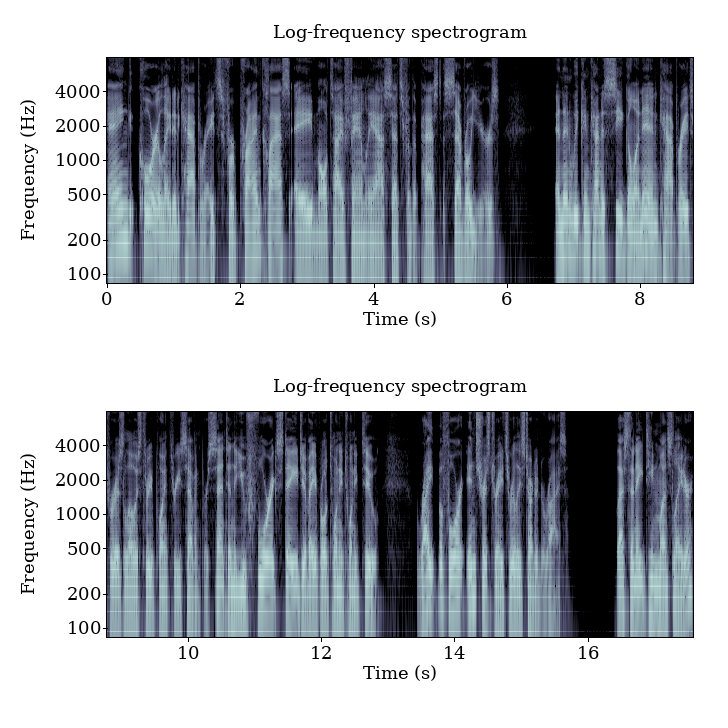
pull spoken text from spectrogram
Ang correlated cap rates for prime class A multifamily assets for the past several years. And then we can kind of see going in, cap rates were as low as 3.37% in the euphoric stage of April 2022, right before interest rates really started to rise. Less than 18 months later,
